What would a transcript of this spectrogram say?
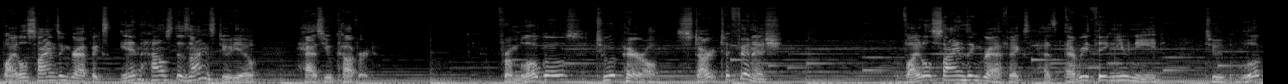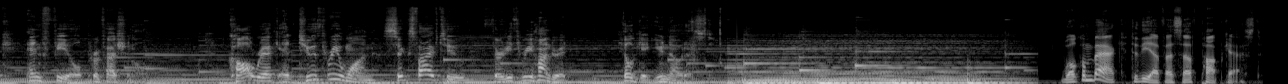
Vital Signs and Graphics in house design studio has you covered. From logos to apparel, start to finish, Vital Signs and Graphics has everything you need to look and feel professional. Call Rick at 231 652 3300. He'll get you noticed. Welcome back to the FSF podcast.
